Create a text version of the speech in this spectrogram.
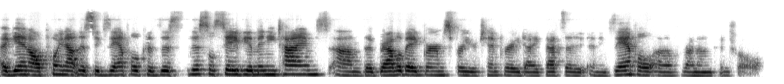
again, I'll point out this example because this this will save you many times. Um, the gravel bag berms for your temporary dike. That's a, an example of run-on control.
